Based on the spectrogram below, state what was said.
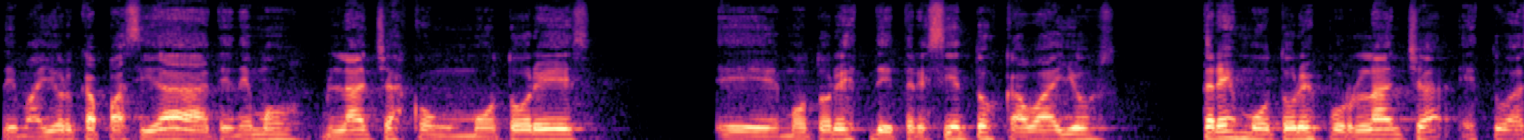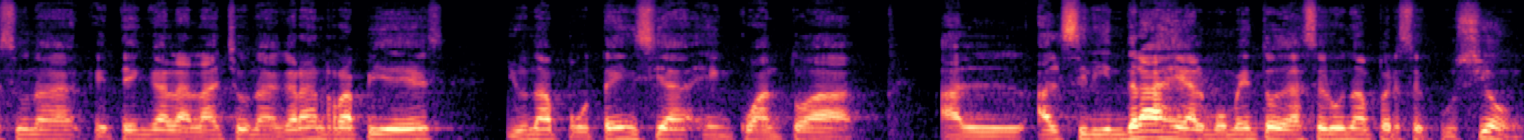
de mayor capacidad. Tenemos lanchas con motores eh, motores de 300 caballos, tres motores por lancha. Esto hace una, que tenga la lancha una gran rapidez y una potencia en cuanto a, al, cilindraje al momento de hacer una persecución.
